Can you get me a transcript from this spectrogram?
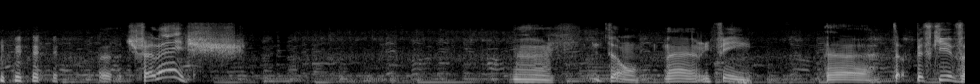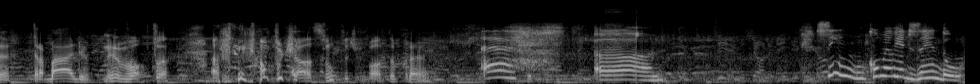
Diferente. É, então, né, enfim. é, tra- pesquisa, trabalho, né, volto a, tentar puxar o assunto de volta pra. É. ah, sim, como eu ia dizendo,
